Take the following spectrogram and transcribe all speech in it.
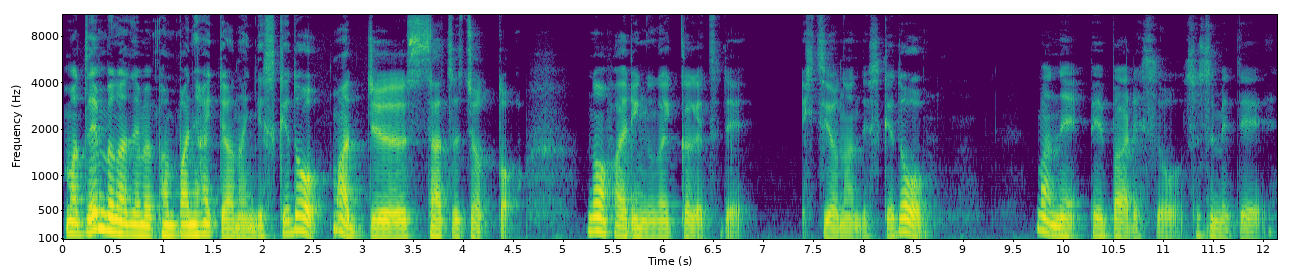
まあ、全部が全部パンパンに入ってはないんですけどまあ10冊ちょっとのファイリングが1ヶ月で必要なんですけどまあねペーパーレスを進めて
